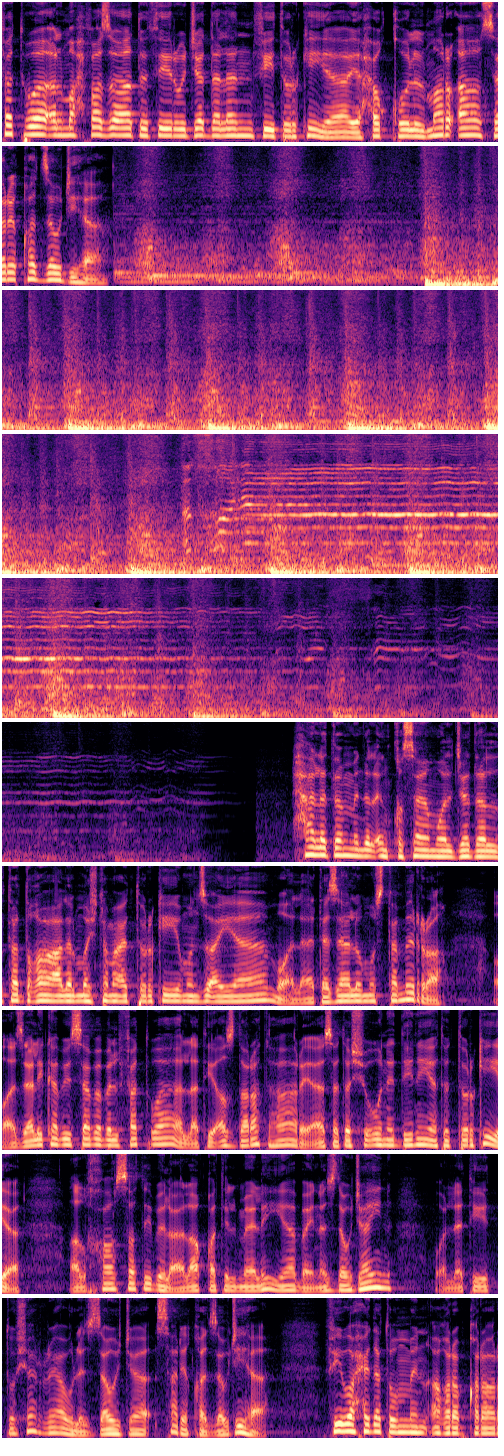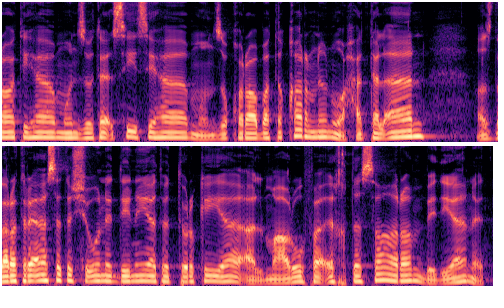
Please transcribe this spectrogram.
فتوى المحفظة تثير جدلا في تركيا يحق للمرأة سرقة زوجها. حالة من الانقسام والجدل تطغى على المجتمع التركي منذ أيام ولا تزال مستمرة، وذلك بسبب الفتوى التي أصدرتها رئاسة الشؤون الدينية التركية الخاصة بالعلاقة المالية بين الزوجين والتي تشرع للزوجة سرقة زوجها. في واحدة من أغرب قراراتها منذ تأسيسها منذ قرابة قرن وحتى الآن أصدرت رئاسة الشؤون الدينية التركية المعروفة اختصارا بديانة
